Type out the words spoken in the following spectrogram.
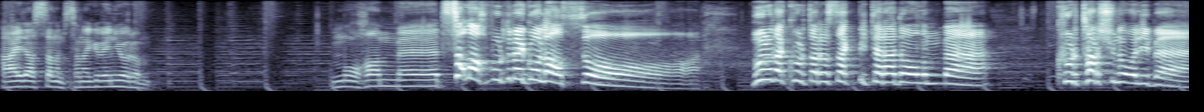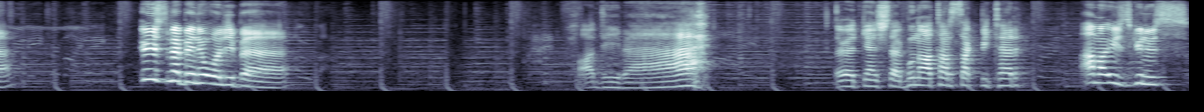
Haydi aslanım sana güveniyorum. Muhammed Salah vurdu ve gol attı. Bunu da kurtarırsak biter hadi oğlum be. Kurtar şunu Oli be. Üzme beni Oli be. Hadi be. Evet gençler bunu atarsak biter. Ama üzgünüz.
